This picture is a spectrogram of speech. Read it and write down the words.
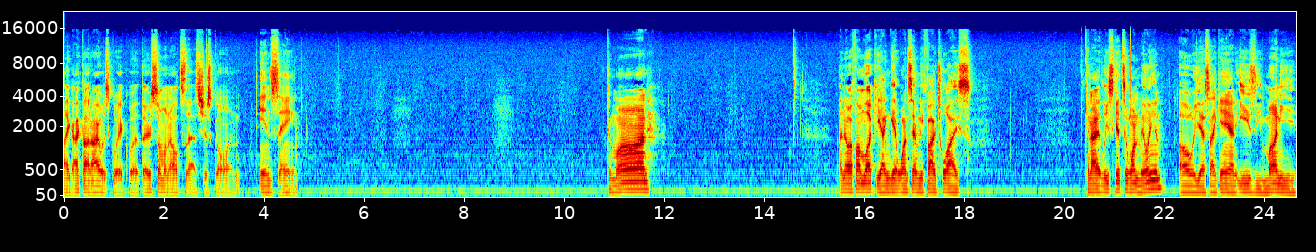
Like, I thought I was quick, but there's someone else that's just going insane. Come on. I know if I'm lucky, I can get 175 twice. Can I at least get to 1 million? Oh, yes, I can. Easy money.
